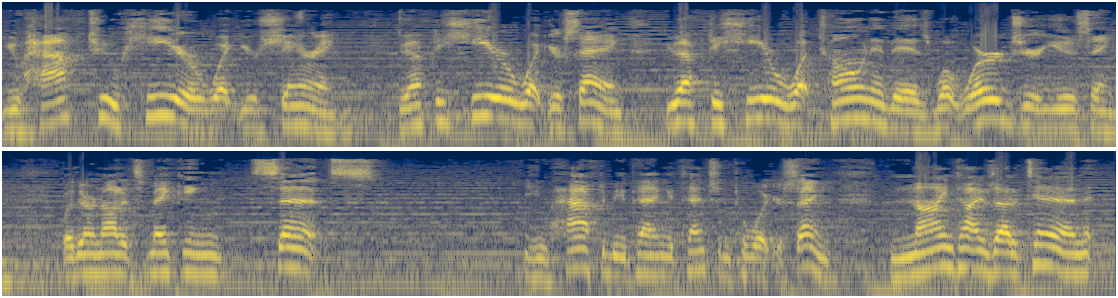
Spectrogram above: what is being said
you have to hear what you're sharing. You have to hear what you're saying. You have to hear what tone it is, what words you're using, whether or not it's making sense. You have to be paying attention to what you're saying. Nine times out of ten,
